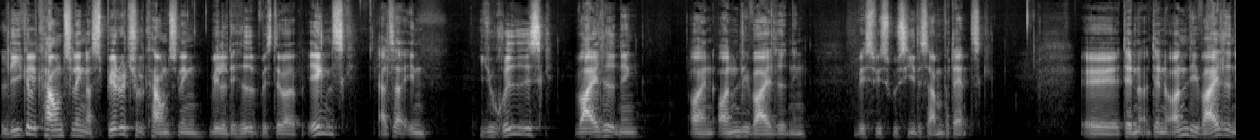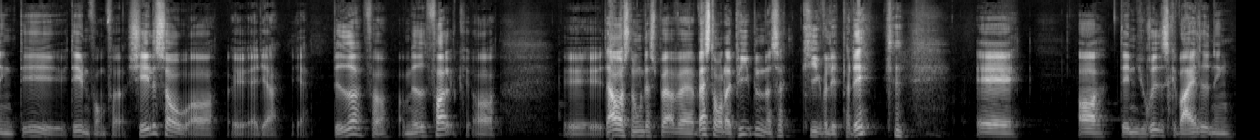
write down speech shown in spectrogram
legal counseling og spiritual counseling ville det hedde, hvis det var engelsk. Altså en juridisk vejledning og en åndelig vejledning, hvis vi skulle sige det samme på dansk. Øh, den, den åndelige vejledning, det, det er en form for sjælesorg, og øh, at jeg ja, beder for og med folk, og øh, Øh, der er også nogen, der spørger, hvad, hvad står der i Bibelen, og så kigger vi lidt på det. øh, og den juridiske vejledning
